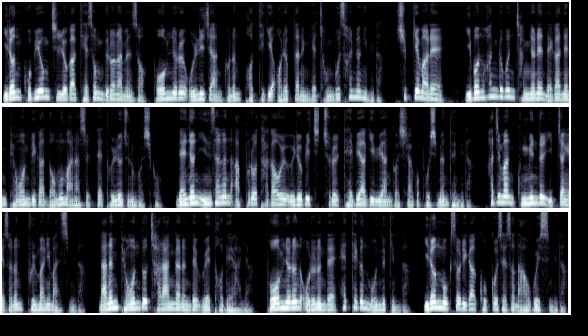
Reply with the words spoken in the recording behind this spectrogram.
이런 고비용 진료가 계속 늘어나면서 보험료를 올리지 않고는 버티기 어렵다는 게 정부 설명입니다. 쉽게 말해 이번 환급은 작년에 내가 낸 병원비가 너무 많았을 때 돌려주는 것이고 내년 인상은 앞으로 다가올 의료비 지출을 대비하기 위한 것이라고 보시면 됩니다. 하지만 국민들 입장에서는 불만이 많습니다. 나는 병원도 잘 안 가는데 왜 더 내야 하냐? 보험료는 오르는데 혜택은 못 느낀다. 이런 목소리가 곳곳에서 나오고 있습니다.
